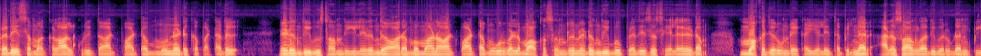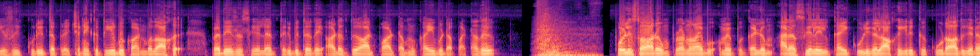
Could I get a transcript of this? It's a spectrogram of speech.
பிரதேச மக்களால் குறித்த ஆர்ப்பாட்டம் முன்னெடுக்கப்பட்டது. நெடுந்தீவு சந்தியிலிருந்து ஆரம்பமான ஆர்ப்பாட்டம் ஊர்வலமாக சென்று நெடுந்தீவு பிரதேச செயலரிடம் மகஜர் ஒன்றை கையளித்த பின்னர் அரசாங்க அதிபருடன் பேசி குறித்த பிரச்சினைக்கு தீர்வு காண்பதாக பிரதேச செயலர் தெரிவித்ததை அடுத்து ஆர்ப்பாட்டம் கைவிடப்பட்டது. போலீசாரும் புலனாய்வு அமைப்புகளும் அரசியலில் கைக்கூலிகளாக இருக்கக்கூடாது என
